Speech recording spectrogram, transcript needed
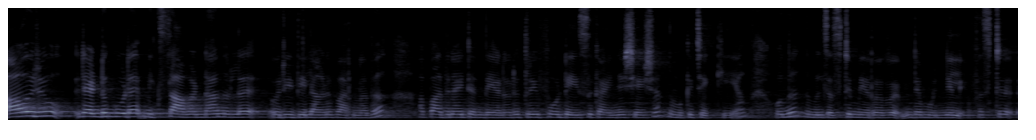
ആ- ഒരു രണ്ടും കൂടെ മിക്സ് ആവണ്ട എന്നുള്ള ഒരു രീതിയിലാണ് പറഞ്ഞത്. അപ്പോൾ അതിനായിട്ട് എന്ത് ചെയ്യണം? ഒരു ത്രീ ഫോർ ഡേയ്സ് കഴിഞ്ഞ ശേഷം നമുക്ക് ചെക്ക് ചെയ്യാം. ഒന്ന് നമ്മൾ ജസ്റ്റ് മിററിന്റെ മുന്നിൽ ഫസ്റ്റ്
